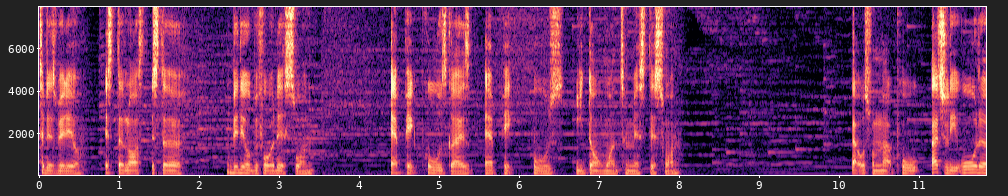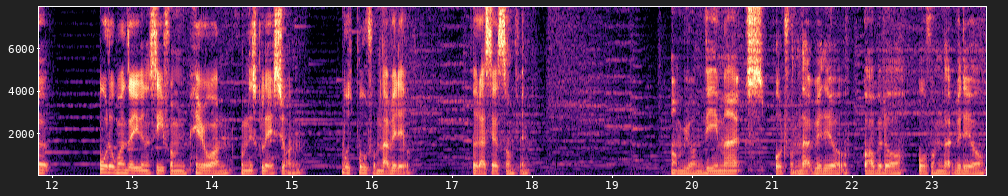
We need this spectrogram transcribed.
to this video. It's the last, it's the video before this one. Epic pulls, guys, epic pulls. You don't want to miss this one that was from that pool. Actually, all the all the ones that you're gonna see from here on, from this Glaceon, was pulled from that video. So that says something. Umbreon VMAX, pulled from that video. Garbodor, pulled from that video.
